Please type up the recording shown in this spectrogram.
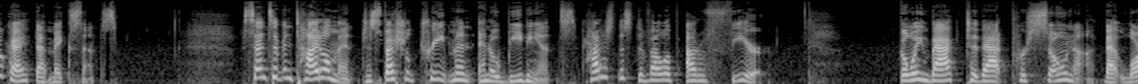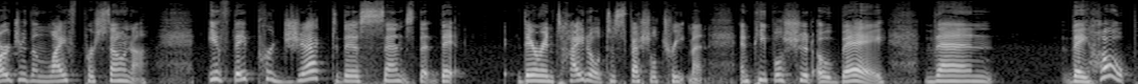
Okay, that makes sense. Sense of entitlement to special treatment and obedience. How does this develop out of fear? Going back to that persona, that larger than life persona, if they project this sense that they they're entitled to special treatment and people should obey, then they hope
